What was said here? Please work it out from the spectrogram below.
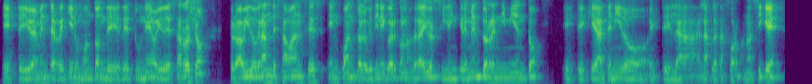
este, y obviamente requiere un montón de, tuneo y de desarrollo, pero ha habido grandes avances en cuanto a lo que tiene que ver con los drivers y el incremento de rendimiento este, que ha tenido este, la, plataforma. ¿no? Así que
